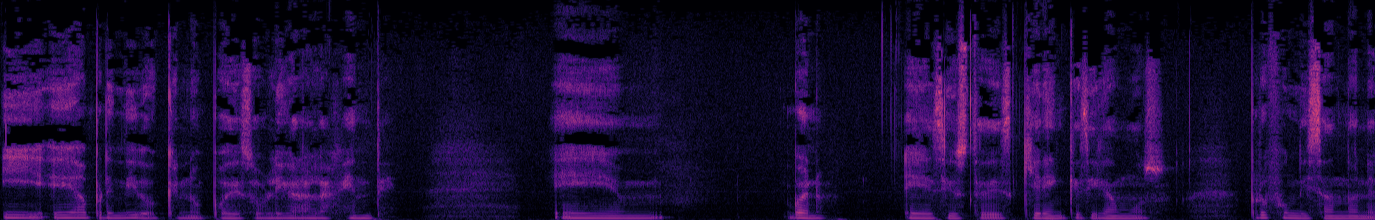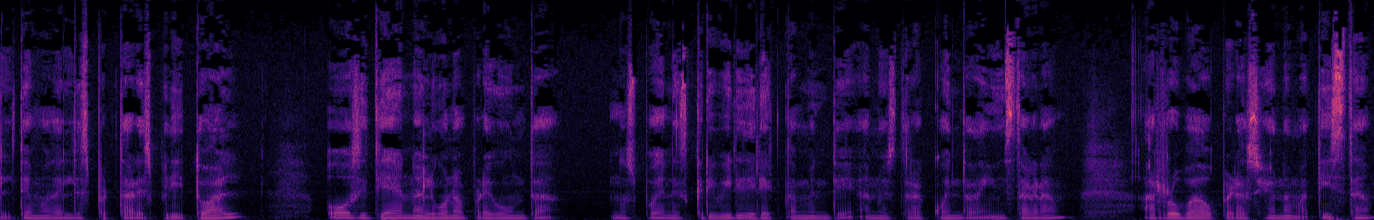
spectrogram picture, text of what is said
Y he aprendido que no puedes obligar a la gente. Eh, bueno, eh, si ustedes quieren que sigamos profundizando en el tema del despertar espiritual o si tienen alguna pregunta, nos pueden escribir directamente a nuestra cuenta de Instagram, arroba operación amatista.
